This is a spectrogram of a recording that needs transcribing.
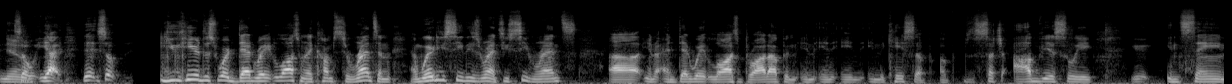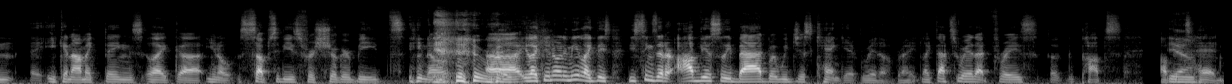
Yeah. so yeah so you hear this word dead weight loss when it comes to rents and, and where do you see these rents? You see rents uh, you know and dead weight loss brought up in, in, in, in, the case of, of such obviously insane economic things like uh, you know subsidies for sugar beets you know? Right. uh, like you know what I mean? Like these these things that are obviously bad but we just can't get rid of right? Like that's where that phrase uh, pops up its head.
